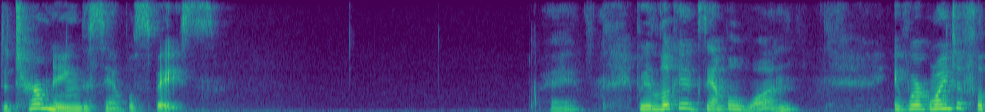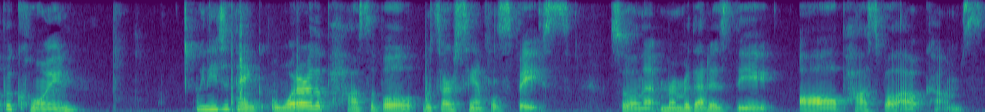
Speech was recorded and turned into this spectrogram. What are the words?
Determining the sample space. If we look at example one, if we're going to flip a coin, we need to think what are the possible, what's our sample space? So that, remember that is the all possible outcomes.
